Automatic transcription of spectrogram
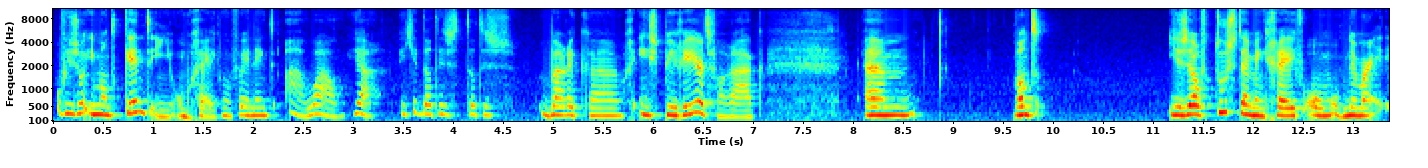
of je zo iemand kent in je omgeving. Waarvan je denkt, ah wauw, ja, weet je, dat is, dat is waar ik uh, geïnspireerd van raak. Um, want jezelf toestemming geven om, op nummer,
